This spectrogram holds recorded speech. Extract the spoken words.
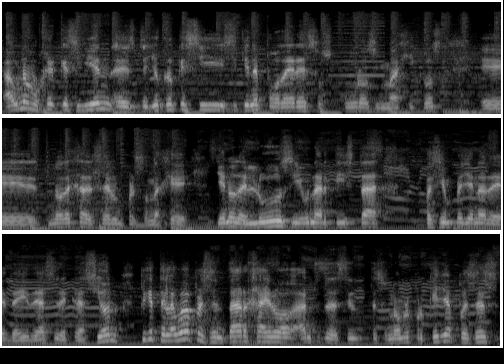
a- una mujer que si bien este, yo creo que sí, sí tiene poderes oscuros y mágicos, eh, no deja de ser un personaje lleno de luz y una artista pues siempre llena de, de ideas y de creación. Fíjate, la voy a presentar, Jairo, antes de decirte su nombre, porque ella pues es,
